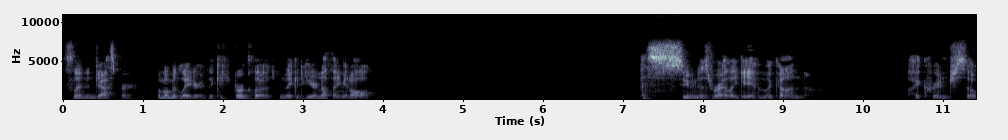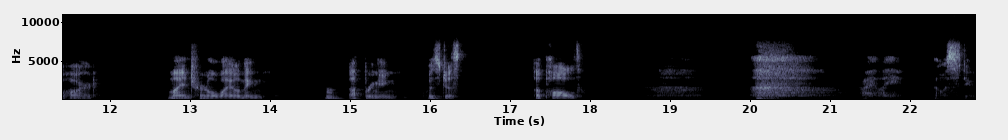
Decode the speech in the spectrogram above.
Flynn and Jasper. A moment later the kitchen door closed, and they could hear nothing at all. As soon as Riley gave him a gun, I cringed so hard. My internal Wyoming upbringing was just appalled. Riley, that was stupid.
